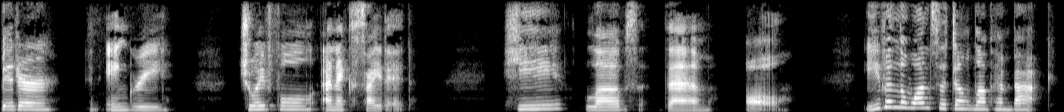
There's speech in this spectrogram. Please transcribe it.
bitter and angry, joyful and excited. He loves them all, even the ones that don't love him back.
